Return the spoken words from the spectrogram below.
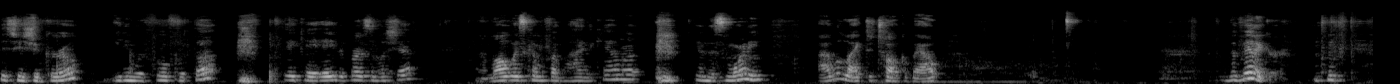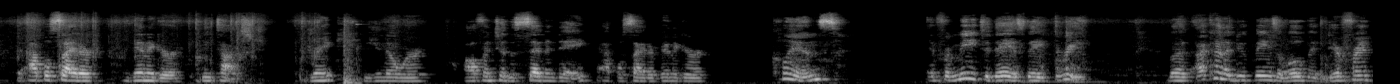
This is your girl, Eating with Food for Thought, aka the personal chef. I'm always coming from behind the camera. and this morning, I would like to talk about the vinegar, the apple cider vinegar detox drink. As you know we're off into the seven day apple cider vinegar cleanse. And for me, today is day three. But I kind of do things a little bit different.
